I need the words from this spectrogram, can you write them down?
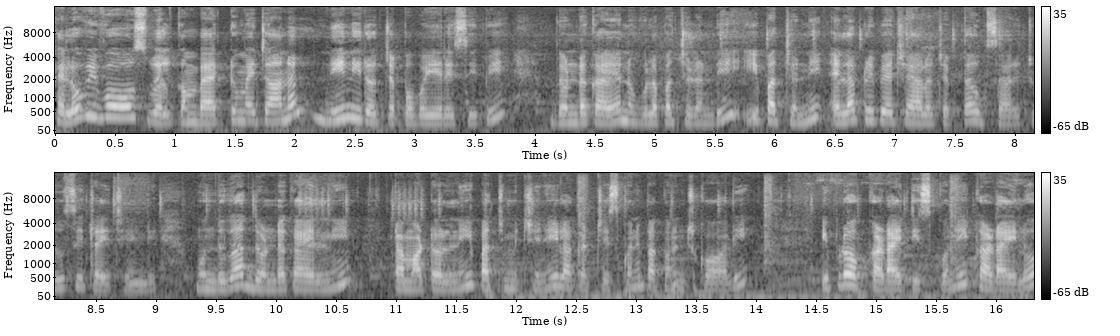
Hello viewers welcome back to my channel నేను ఈరోజు చెప్పబోయే రెసిపీ దొండకాయ నువ్వుల పచ్చడి అండి. ఈ పచ్చడిని ఎలా ప్రిపేర్ చేయాలో చెప్తా ఒకసారి చూసి ట్రై చేయండి. ముందుగా దొండకాయలని టమాటోలని పచ్చిమిర్చిని ఇలా కట్ చేసుకొని పక్కన ఉంచుకోవాలి. ఇప్పుడు ఒక కడాయి తీసుకొని కడాయిలో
